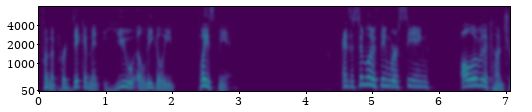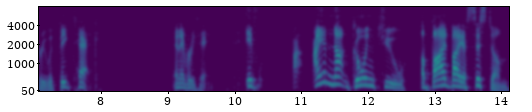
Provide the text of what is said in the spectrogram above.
from the predicament you illegally placed me in. And it's a similar thing we're seeing all over the country with big tech and everything. If I am not going to abide by a system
